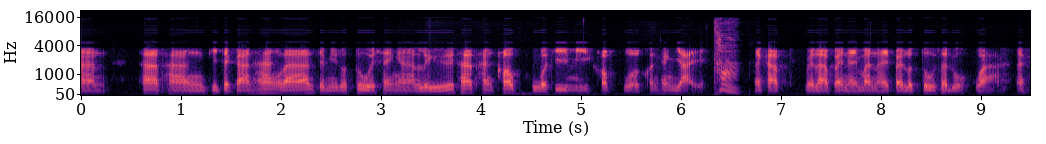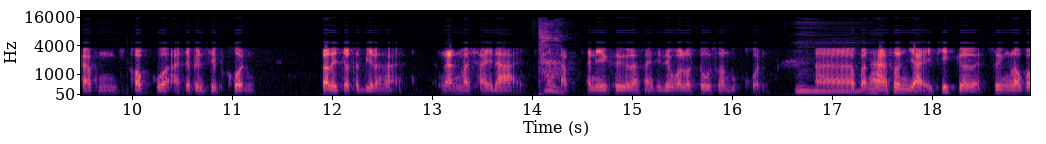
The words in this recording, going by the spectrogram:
าน ถ้าทางกิจการห้างร้านจะมีรถตู้ไว้ใช้งาน หรือถ้าทางครอบครัวที่มีครอบครัวค่อนข้างใหญ่ค่ะนะครับ เวลาไปไหนมาไหนไปรถตู้สะดวกกว่านะครับ ครอบครัวอาจจะเป็นสิบคน ก็เลยจดทะเบียนลักษณะนั้นมาใช้ได้ค่ะนะครับ อันนี้คือลักษณะที่เรียกว่ารถตู้ส่วนบุคคลอืมเอ่อปัญหาส่วนใหญ่ที่เกิด ซึ่งเราก็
